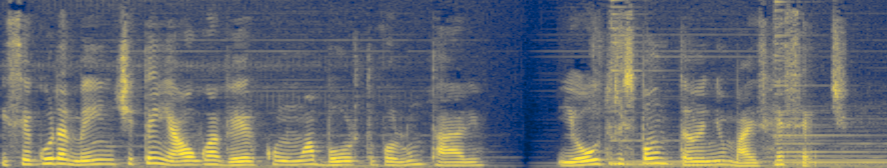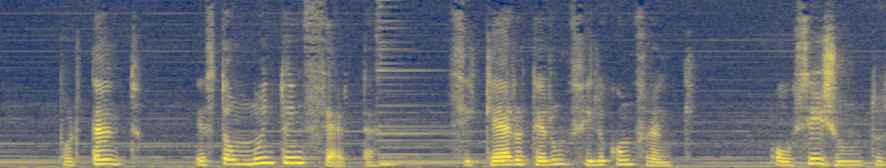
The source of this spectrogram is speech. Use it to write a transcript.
e seguramente tem algo a ver com um aborto voluntário e outro espontâneo mais recente. Portanto, estou muito incerta se quero ter um filho com Frank ou se juntos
